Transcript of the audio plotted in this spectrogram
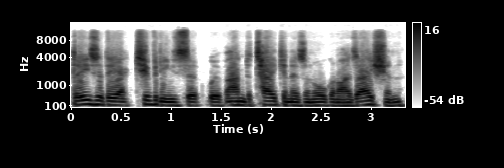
these are the activities that we've undertaken as an organisation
